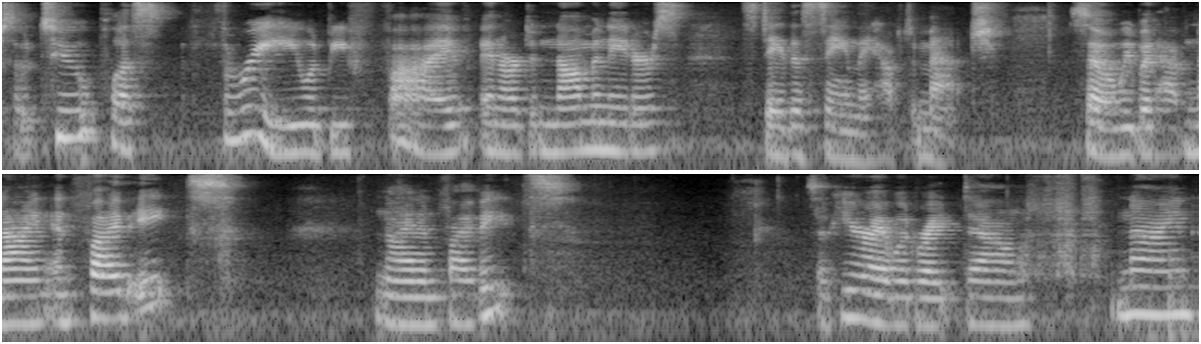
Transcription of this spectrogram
So 2 plus 3 would be 5, and our denominators stay the same. They have to match. So we would have 9 and 5 eighths. 9 and 5 eighths. So here I would write down 9,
